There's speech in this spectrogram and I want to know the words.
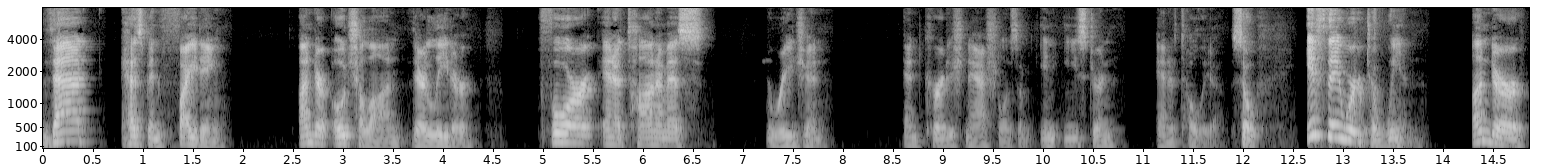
that has been fighting under Öcalan, their leader, for an autonomous region and Kurdish nationalism in eastern Anatolia. So if they were to win under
